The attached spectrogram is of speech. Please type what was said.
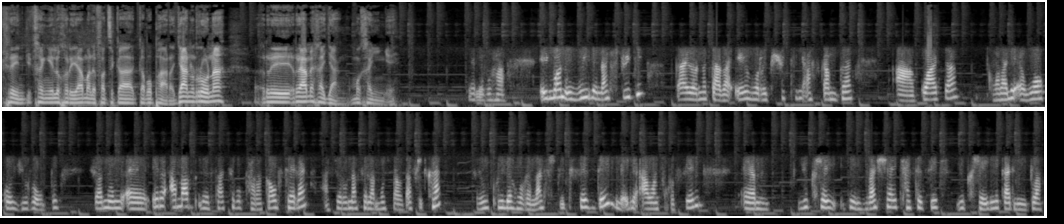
ukraine ke kgang e le gore ya malefatshe ka, ka bophara. Jaanong rona re re amega jang mo kganyeng e? Ke leboga amon o buile last week ka yona taba e gore shooting a scampa a kwata go ba le a walk ko europe. Jaanong um e re ama lefatshe bophara kao fela a se rona fela mo south africa. Re utlwile gore last week thursday le le hours goseng um ukraine russia e tlhasetse ukraine ka dintwa.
